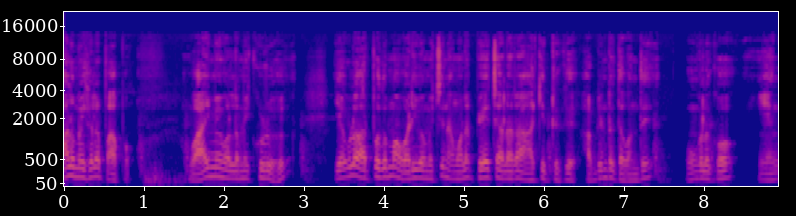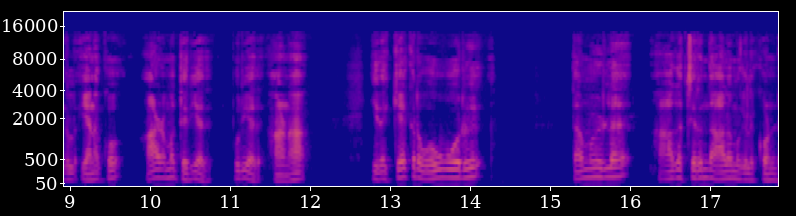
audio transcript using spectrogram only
ஆளுமைகளை பார்ப்போம். வாய்மை வல்லமை குழு எவ்வளோ அற்புதமாக வடிவமைச்சு நம்மளை பேச்சாளராக ஆக்கிட்டுருக்கு அப்படின்றத வந்து உங்களுக்கோ எங்கள் எனக்கோ ஆழமாக தெரியாது புரியாது. ஆனால் இதை கேட்குற ஒவ்வொரு தமிழில் ஆகச்சிறந்த ஆளுமைகளை கொண்ட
